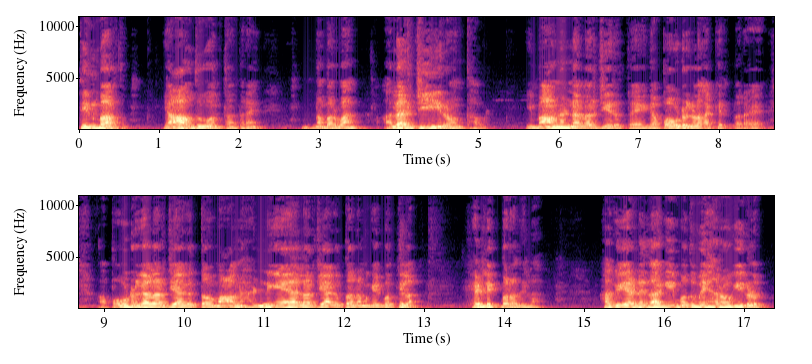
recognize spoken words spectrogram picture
ತಿನ್ನಬಾರ್ದು ಯಾವುದು ಅಂತಂದರೆ ನಂಬರ್ ಒನ್ ಅಲರ್ಜಿ ಇರೋವಂಥವ್ರು. ಈ ಮಾವಿನ ಹಣ್ಣು ಅಲರ್ಜಿ ಇರುತ್ತೆ. ಈಗ ಪೌಡ್ರ್ಗಳು ಹಾಕಿರ್ತಾರೆ. ಆ ಪೌಡ್ರಿಗೆ ಅಲರ್ಜಿ ಆಗುತ್ತೋ ಮಾವಿನ ಹಣ್ಣಿಗೆ ಅಲರ್ಜಿ ಆಗುತ್ತೋ ನಮಗೆ ಗೊತ್ತಿಲ್ಲ. ಹೇಳಲಿಕ್ಕೆ ಬರೋದಿಲ್ಲ. ಹಾಗೆ ಎರಡನೇದಾಗಿ, ಮಧುಮೇಹ ರೋಗಿಗಳು.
